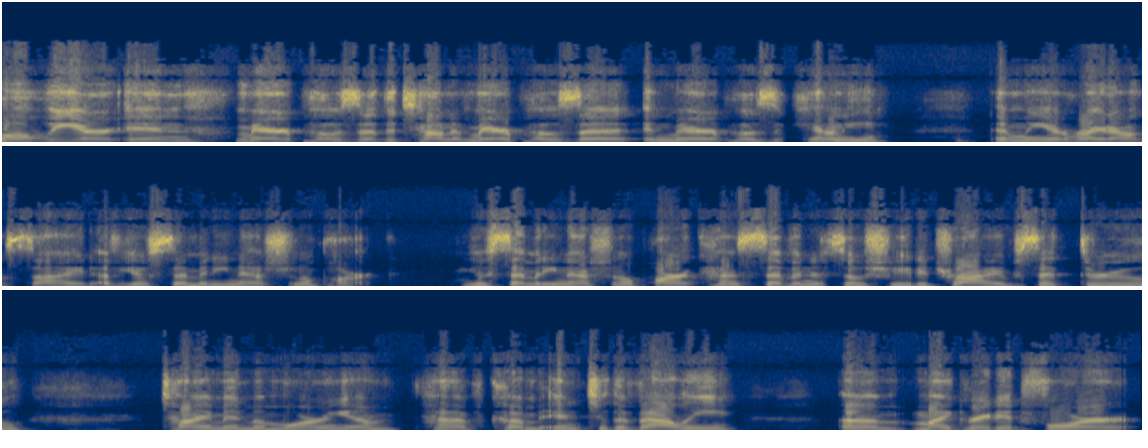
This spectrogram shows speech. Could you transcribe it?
Well, we are in Mariposa, the town of Mariposa in Mariposa County, and we are right outside of Yosemite National Park. Yosemite National Park has seven associated tribes that, through time in memoriam, have come into the valley, um, migrated for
